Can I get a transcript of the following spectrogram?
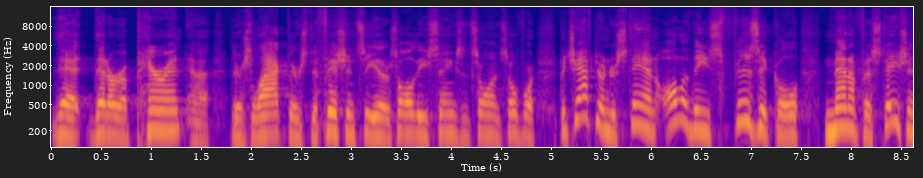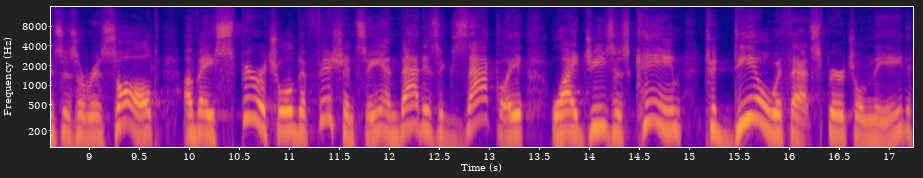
that, that are apparent. Uh, there's lack, there's deficiency, there's all these things, and so on and so forth. But you have to understand all of these physical manifestations is a result of a spiritual deficiency, and that is exactly why Jesus came to deal with that spiritual need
